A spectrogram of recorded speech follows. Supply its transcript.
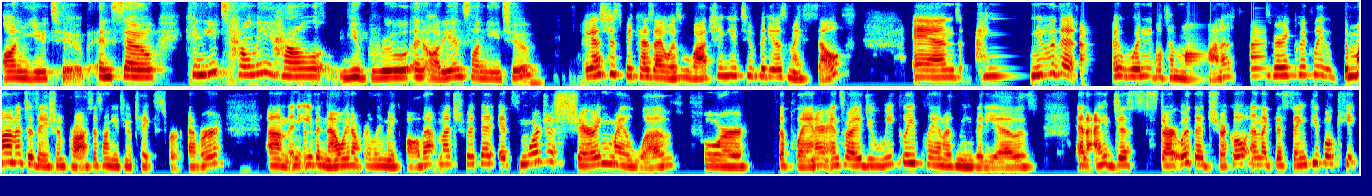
on YouTube. And so can you tell me how you grew an audience on YouTube? I guess just because I was watching YouTube videos myself and I knew that I wouldn't be able to monetize very quickly. The monetization process on YouTube takes forever. Um, and even now, we don't really make all that much with it. It's more just sharing my love for the planner. And so I do weekly plan with me videos and I just start with a trickle and like the same people keep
